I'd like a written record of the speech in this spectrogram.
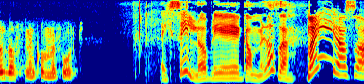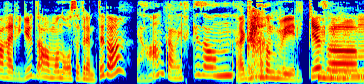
orgasmen kommer fort. Det er ikke så ille å bli gammel, altså. Nei, altså, herregud, da har man noe å se frem til, da. Ja, han kan virke sånn. Det kan virke sånn.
